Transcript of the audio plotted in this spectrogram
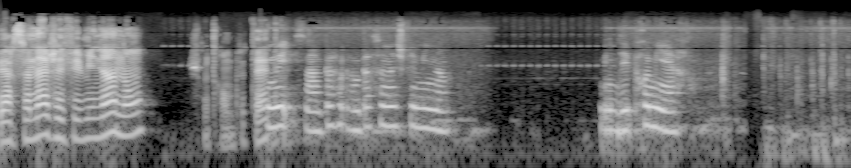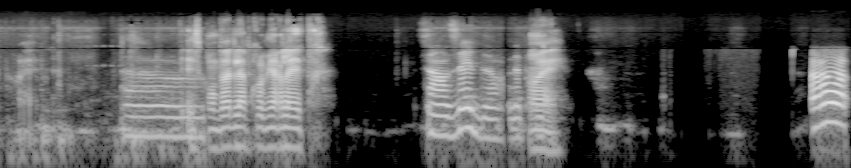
Personnage est féminin, non? Je me trompe peut-être. oui, c'est un, per- un personnage féminin. Une des premières. Euh, Est-ce qu'on donne la première lettre? c'est un Z, la première. Ouais. Ah,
